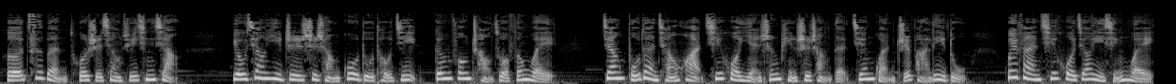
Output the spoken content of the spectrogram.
和资本脱实向虚倾向，有效抑制市场过度投机、跟风炒作氛围，将不断强化期货衍生品市场的监管执法力度，规范期货交易行为，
